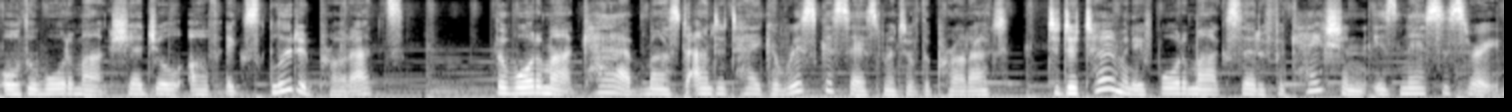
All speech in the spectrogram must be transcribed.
or the Watermark Schedule of Excluded Products, the Watermark CAB must undertake a risk assessment of the product to determine if Watermark certification is necessary.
